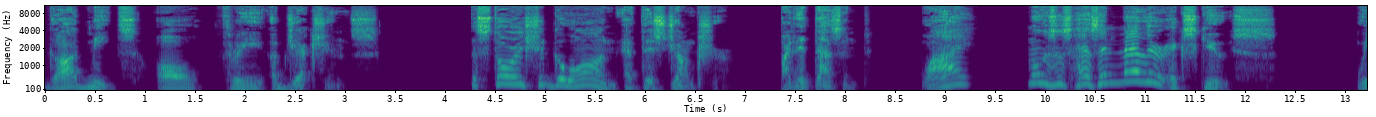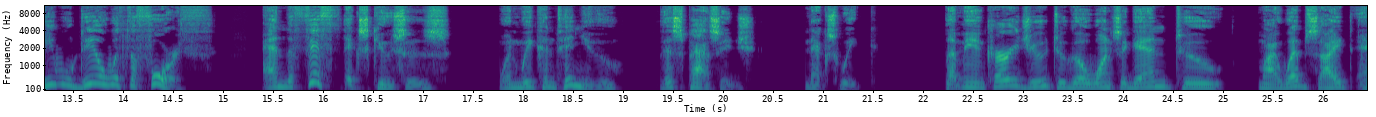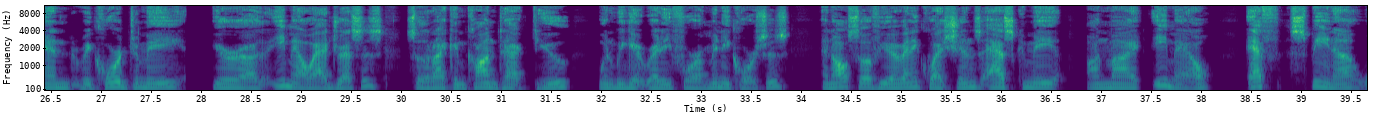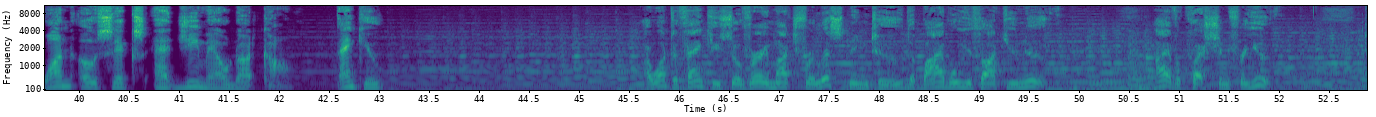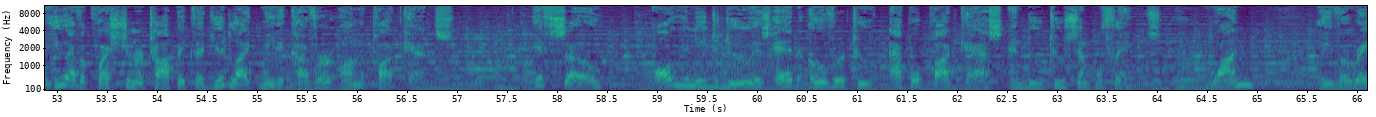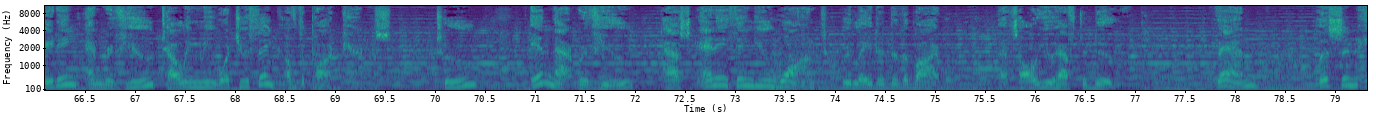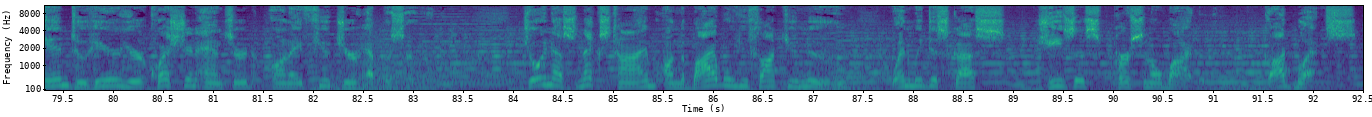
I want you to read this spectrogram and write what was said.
God meets all three objections. The story should go on at this juncture, but it doesn't. Why? Moses has another excuse. We will deal with the fourth and the fifth excuses when we continue this passage next week. Let me encourage you to go once again to my website and record to me your uh, email addresses so that I can contact you when we get ready for our mini courses. And also, if you have any questions, ask me on my email, fspina106 at gmail.com. Thank you. I want to thank you so very much for listening to The Bible You Thought You Knew. I have a question for you. Do you have a question or topic that you'd like me to cover on the podcast? If so, all you need to do is head over to Apple Podcasts and do two simple things. One, leave a rating and review telling me what you think of the podcast. Two, in that review, ask anything you want related to the Bible. That's all you have to do. Then, listen in to hear your question answered on a future episode. Join us next time on The Bible You Thought You Knew when we discuss Jesus' personal Bible. God bless.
